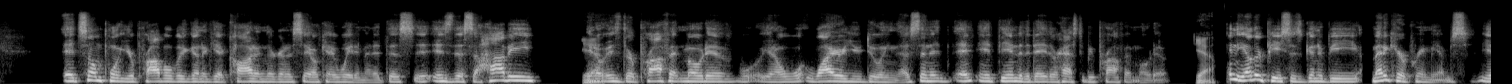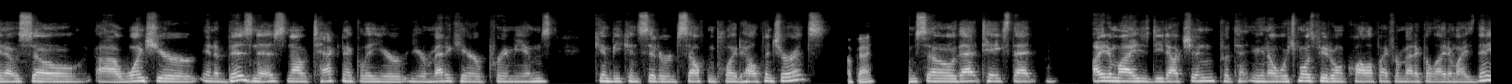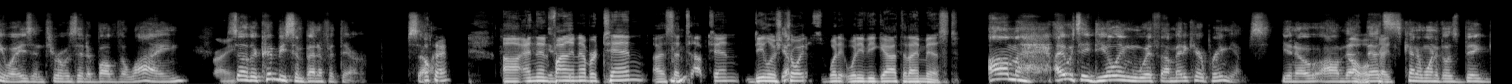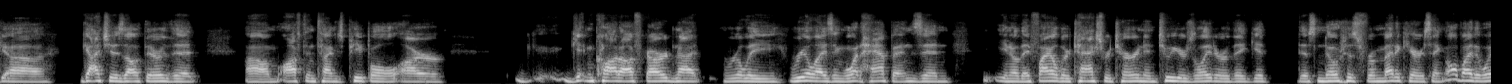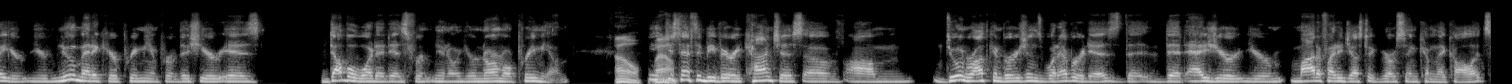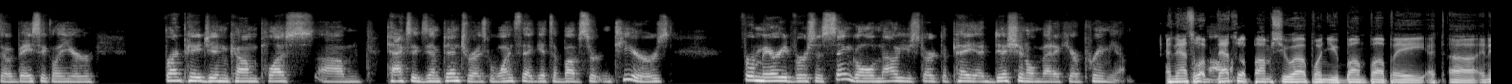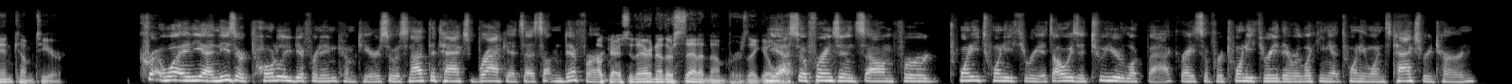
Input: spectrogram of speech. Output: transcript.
at some point you're probably going to get caught and they're going to say, okay, wait a minute, this is this a hobby? Yeah. You know, is there profit motive? You know, wh- why are you doing this? And it, it, at the end of the day, there has to be profit motive. Yeah. And the other piece is going to be Medicare premiums. You know, so uh, once you're in a business, now technically your your Medicare premiums can be considered self-employed health insurance. Okay. So that takes that itemized deduction, you know, which most people don't qualify for medical itemized anyways, and throws it above the line. Right. So there could be some benefit there. So okay, uh, and then finally number ten, I said mm-hmm. top ten dealer's yep. choice. What what have you got that I missed? Um, I would say dealing with uh, Medicare premiums. You know, um, that, oh, okay. that's kind of one of those big uh, gotchas out there that um, oftentimes people are g- getting caught off guard, not really realizing what happens, and you know they file their tax return, and two years later they get this notice from Medicare saying, "Oh, by the way, your your new Medicare premium for this year is double what it is for you know your normal premium." Oh, you wow. just have to be very conscious of um, doing Roth conversions, whatever it is, that that as your your modified adjusted gross income, they call it. So basically, your front page income plus um, tax exempt interest. Once that gets above certain tiers, for married versus single, now you start to pay additional Medicare premium. And that's what um, that's what bumps you up when you bump up a, a uh, an income tier. Well, and yeah, and these are totally different income tiers. So it's not the tax brackets. That's something different. Okay, so they're another set of numbers. They go. Yeah. Up. So for instance, um, for 2023, it's always a two-year look back, right? So for 23, they were looking at 21's tax return,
